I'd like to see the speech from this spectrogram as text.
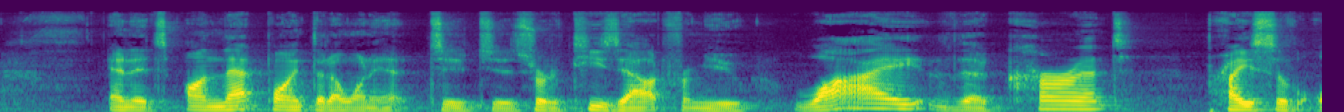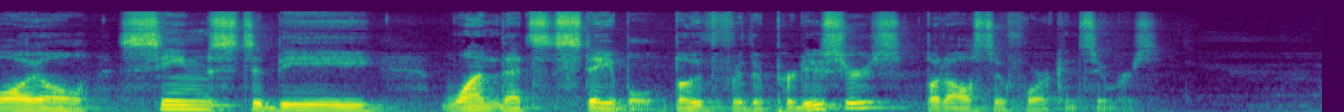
And it's on that point that I want to, to sort of tease out from you why the current price of oil seems to be one that's stable, both for the producers but also for consumers.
